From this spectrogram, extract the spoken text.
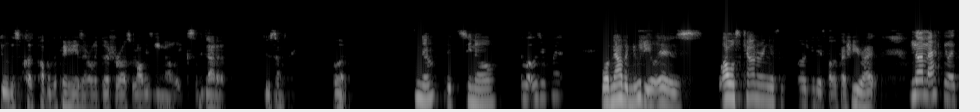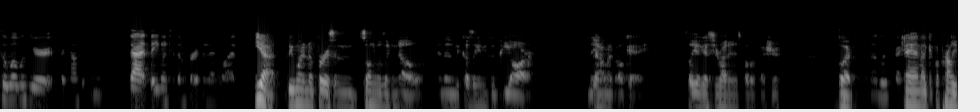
do this because public opinion isn't really good for us with all these email leaks. So we gotta do something." But you know, it's you know So what was your point? Well, now the new deal is. I was countering this. Oh, it is public pressure. You right? No, I'm asking like, so what was your the counterpoint? That they went to them first and then what? Yeah, they went in them first, and Sony was like no, and then because they needed good PR, they got like okay. So yeah, I guess you're right. It is public pressure. But Public pressure. and like apparently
